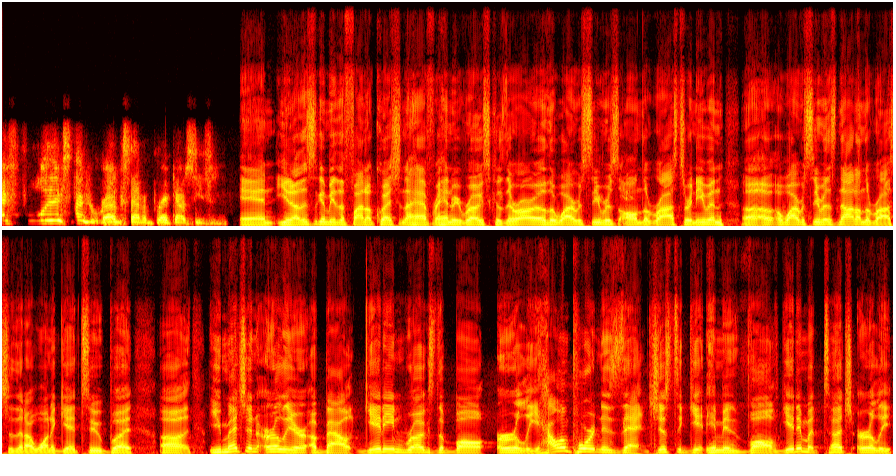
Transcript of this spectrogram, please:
I fully expect Ruggs to have a breakout season. And, you know, this is going to be the final question I have for Henry Ruggs because there are other wide receivers on the roster and even uh, a wide receiver that's not on the roster that I want to get to. But uh, you mentioned earlier about getting Ruggs the ball early. How important is that just to get him involved? Get him a touch early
